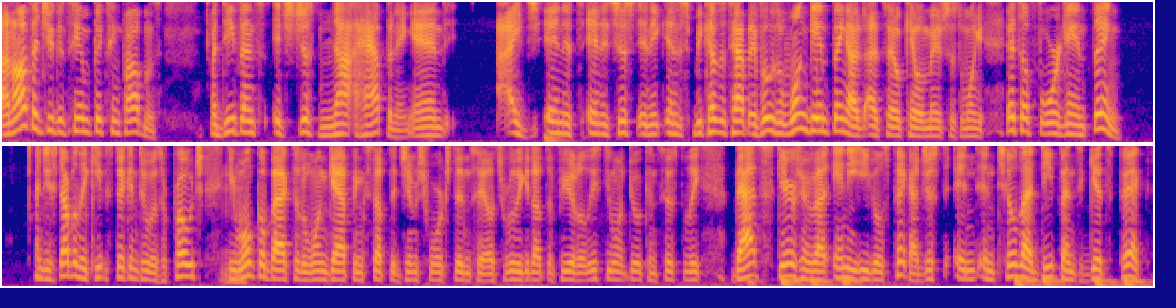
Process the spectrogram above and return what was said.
On offense, you can see him fixing problems. A defense, it's just not happening. And I and it's and it's just and, it, and, it's because it's happening. If it was a one game thing, I'd, I'd say okay, well maybe it's just a one game. It's a four game thing. And he stubbornly keeps sticking to his approach. Mm-hmm. He won't go back to the one gapping stuff that Jim Schwartz didn't say, let's really get out the field. At least you won't do it consistently. That scares me about any Eagles pick. I just, in, until that defense gets picked,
